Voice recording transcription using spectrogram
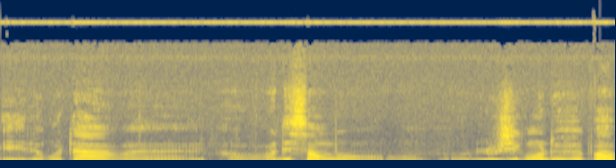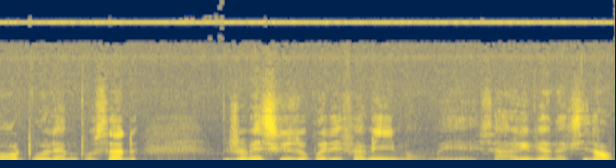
et le retard, euh, en décembre, logiquement, on ne devait pas avoir de problème pour ça. Je m'excuse auprès des familles, bon, mais ça arrive, il y a un accident.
